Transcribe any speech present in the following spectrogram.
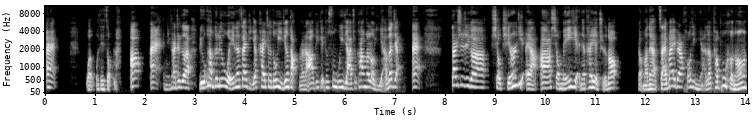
哎，我我得走了啊！哎，你看这个刘汉跟刘维呢，在底下开车都已经等着了啊，得给他送回家去看看老爷子去。哎，但是这个小婷姐呀，啊，小梅姐呢，她也知道。怎么的，在外边好几年了，他不可能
